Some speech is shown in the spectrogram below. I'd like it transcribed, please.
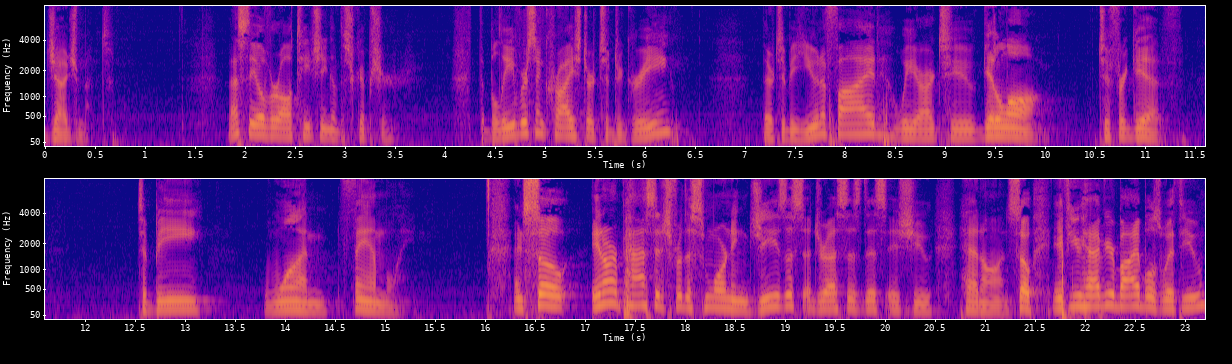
judgment. That's the overall teaching of the Scripture. The believers in Christ are to degree, they're to be unified, we are to get along, to forgive, to be one family. And so, in our passage for this morning, Jesus addresses this issue head on. So, if you have your Bibles with you,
